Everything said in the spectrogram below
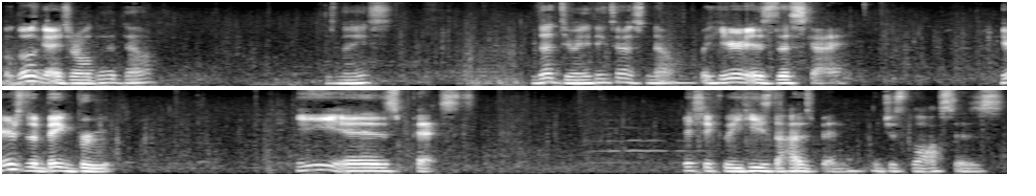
But those guys are all dead now. It's nice. Did that do anything to us? No. But here is this guy. Here's the big brute. He is pissed. Basically, he's the husband who just lost his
